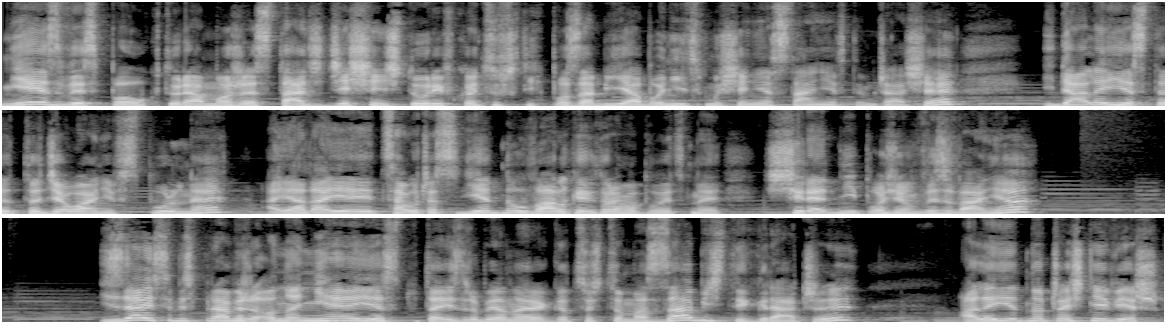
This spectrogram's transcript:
Nie jest wyspą, która może stać 10 tur i w końcu wszystkich pozabija, bo nic mu się nie stanie w tym czasie. I dalej jest to, to działanie wspólne, a ja daję cały czas jedną walkę, która ma powiedzmy średni poziom wyzwania. I zdaję sobie sprawę, że ona nie jest tutaj zrobiona jako coś, co ma zabić tych graczy, ale jednocześnie wiesz,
